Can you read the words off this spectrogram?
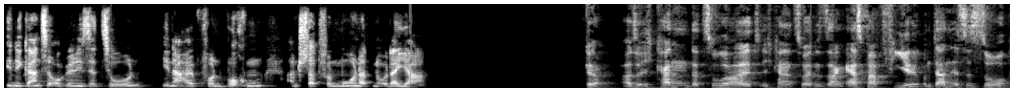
in eine ganze Organisation innerhalb von Wochen anstatt von Monaten oder Jahren. Genau. Also ich kann dazu halt, ich kann dazu halt sagen, erstmal viel und dann ist es so,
